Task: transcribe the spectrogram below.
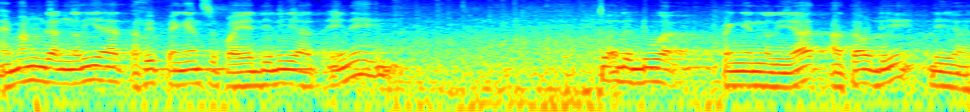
Emang nggak ngelihat tapi pengen supaya dilihat. Ini itu ada dua pengen ngelihat atau dilihat.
